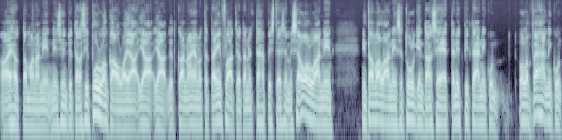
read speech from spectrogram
aiheuttamana niin, niin syntyy tällaisia pullonkauloja, ja, ja, jotka on ajanut tätä inflaatiota nyt tähän pisteeseen, missä ollaan, niin, niin tavallaan niin se tulkinta on se, että nyt pitää niin kuin olla vähän niin kuin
